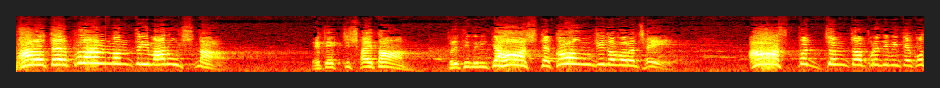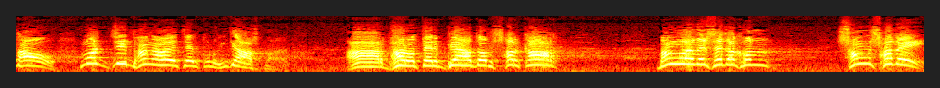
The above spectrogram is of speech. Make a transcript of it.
ভারতের প্রধানমন্ত্রী মানুষ না। এটা একটি শয়তান। পৃথিবীর ইতিহাসকে কলঙ্কিত করেছে। আজ পর্যন্ত পৃথিবীতে কোথাও মসজিদ ভাঙা হয়েছে কোনো ইতিহাস নয়। আর ভারতের বেয়াদব সরকার বাংলাদেশে যখন সংসদে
